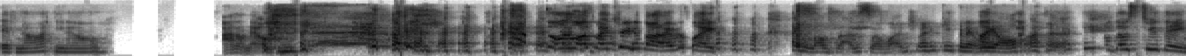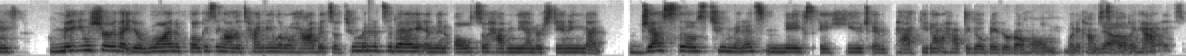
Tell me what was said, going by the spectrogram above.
If not, you know, I don't know. I totally lost my train of thought. I was like, I love that so much. I'm keeping it real. those two things making sure that you're one focusing on the tiny little habits so two minutes a day and then also having the understanding that just those two minutes makes a huge impact. You don't have to go big or go home when it comes yeah. to building habits.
